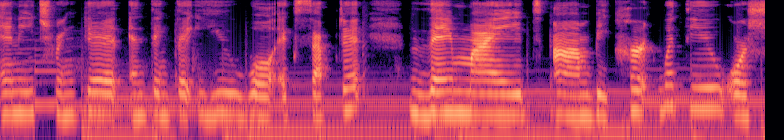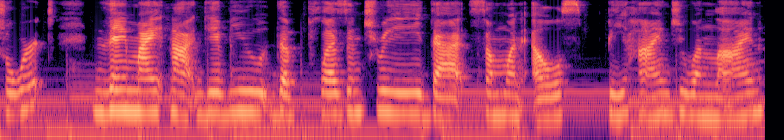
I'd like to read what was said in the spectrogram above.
any trinket and think that you will accept it. They might um, be curt with you or short. They might not give you the pleasantry that someone else behind you in line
